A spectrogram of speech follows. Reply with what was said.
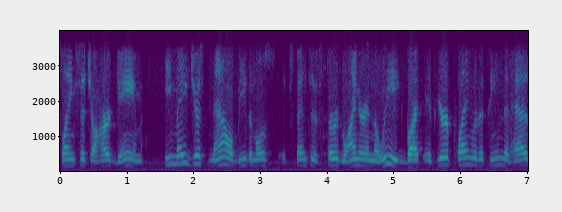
playing such a hard game. He may just now be the most expensive third liner in the league, but if you're playing with a team that has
